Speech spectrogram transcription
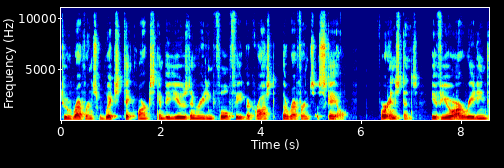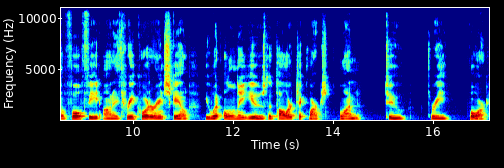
to reference which tick marks can be used in reading full feet across the reference scale. For instance, if you are reading the full feet on a 3 quarter inch scale, you would only use the taller tick marks 1, 2, 3, 4,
